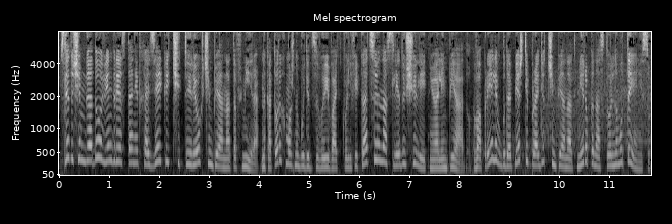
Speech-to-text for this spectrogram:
В следующем году Венгрия станет хозяйкой четырех чемпионатов мира, на которых можно будет завоевать квалификацию на следующую летнюю Олимпиаду. В апреле в Будапеште пройдет чемпионат мира по настольному теннису,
